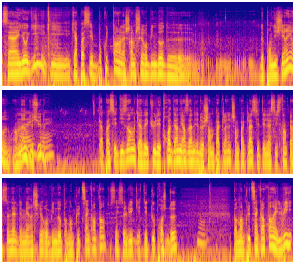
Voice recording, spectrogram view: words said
c'est un yogi qui, qui a passé beaucoup de temps à l'ashram Sri Aurobindo de, de Pondichéry, en Inde du Sud, ouais. qui a passé 10 ans, qui a vécu les trois dernières années de Champakla. Le Champakla, c'était l'assistant personnel de Maharaj Sri Aurobindo pendant plus de 50 ans, tu sais, celui qui était tout proche d'eux. Ouais. Pendant plus de 50 ans, et lui,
